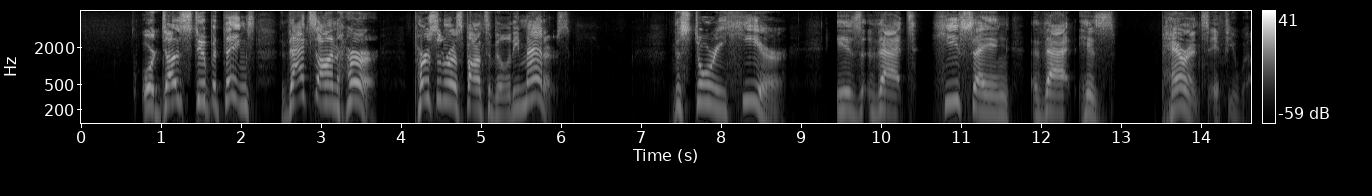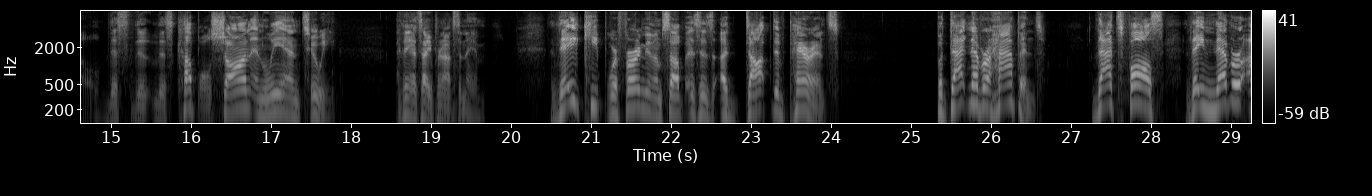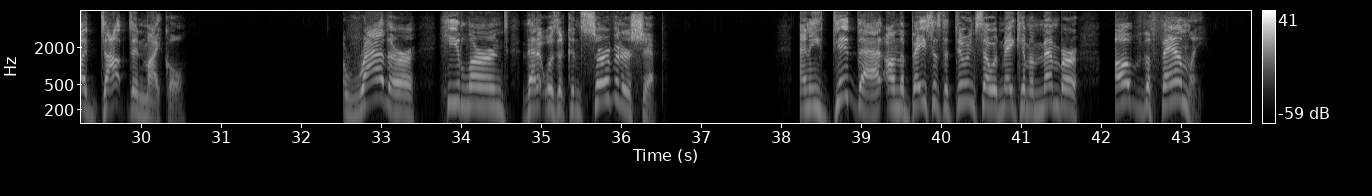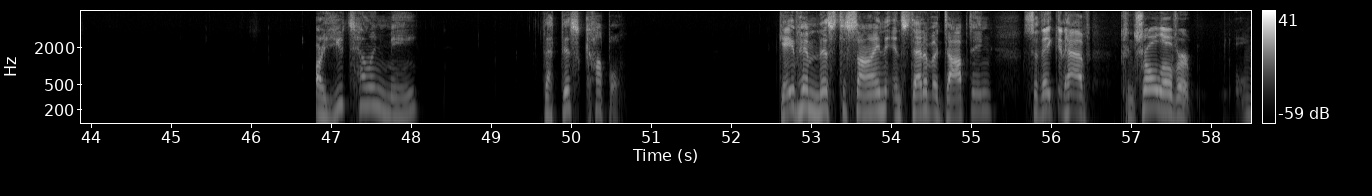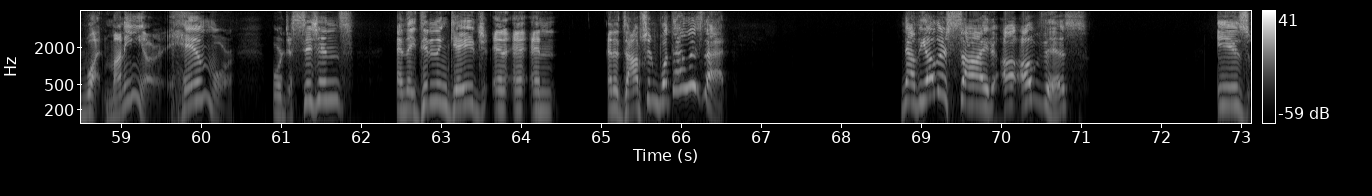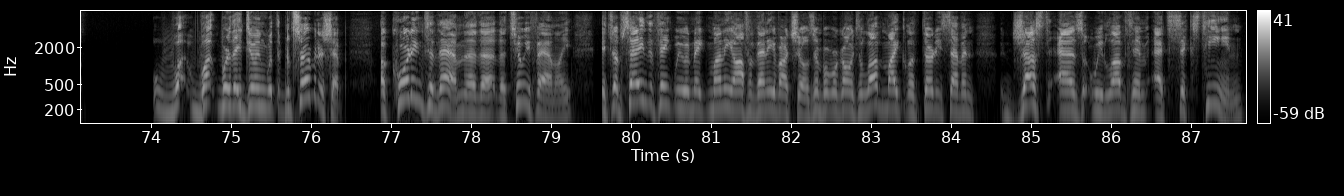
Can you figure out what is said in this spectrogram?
or does stupid things, that's on her. Personal responsibility matters. The story here is that he's saying that his parents, if you will, this the, this couple, Sean and Leigh Anne Tuohy, I think that's how you pronounce the name. They keep referring to themselves as his adoptive parents, but that never happened. That's false. They never adopted Michael. Rather, he learned that it was a conservatorship. And he did that on the basis that doing so would make him a member of the family. Are you telling me that this couple gave him this to sign instead of adopting so they could have control over what money or him or or decisions and they didn't engage in, in an adoption? What the hell is that? Now the other side uh, of this is what what were they doing with the conservatorship? According to them, the, the, the Tuohy family, it's upsetting to think we would make money off of any of our children, but we're going to love Michael at 37 just as we loved him at 16.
